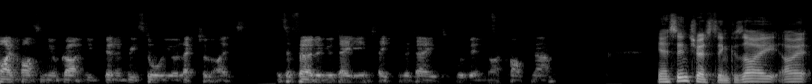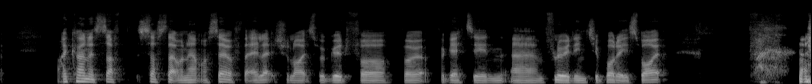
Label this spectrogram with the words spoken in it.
bypassing your gut, you're going to restore your electrolytes. It's a third of your daily intake for the day within like half an hour. Yeah, it's interesting because I I I kind of sussed, sussed that one out myself. That electrolytes were good for for for getting um, fluid into your body. So I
